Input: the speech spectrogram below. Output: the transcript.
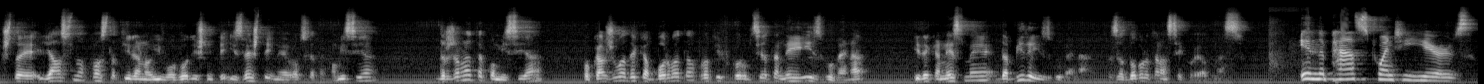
што е јасно констатирано и во годишните извештаи на Европската комисија, Државната комисија покажува дека борбата против корупцијата не е изгубена и дека не сме да биде изгубена за доброто на секој од нас. In the past 20 years,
